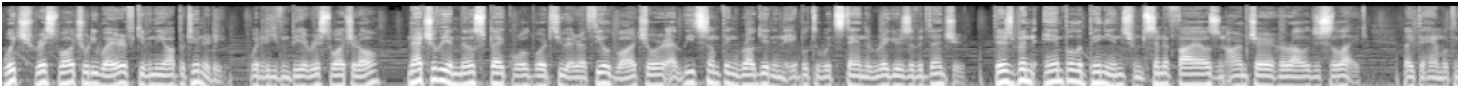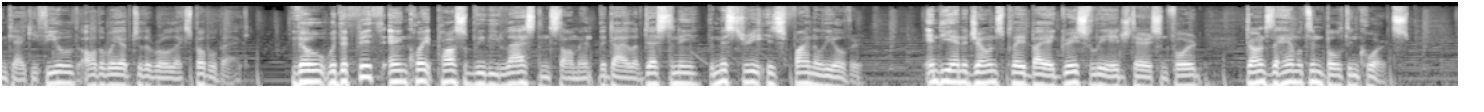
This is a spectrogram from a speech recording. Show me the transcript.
Which wristwatch would he wear if given the opportunity? Would it even be a wristwatch at all? Naturally a mil-spec World War II era field watch, or at least something rugged and able to withstand the rigors of adventure. There's been ample opinions from cinephiles and armchair horologists alike, like the Hamilton Khaki Field all the way up to the Rolex Bubble Back. Though, with the fifth and quite possibly the last installment, The Dial of Destiny, the mystery is finally over. Indiana Jones, played by a gracefully aged Harrison Ford, dons the Hamilton Boulton Quartz,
